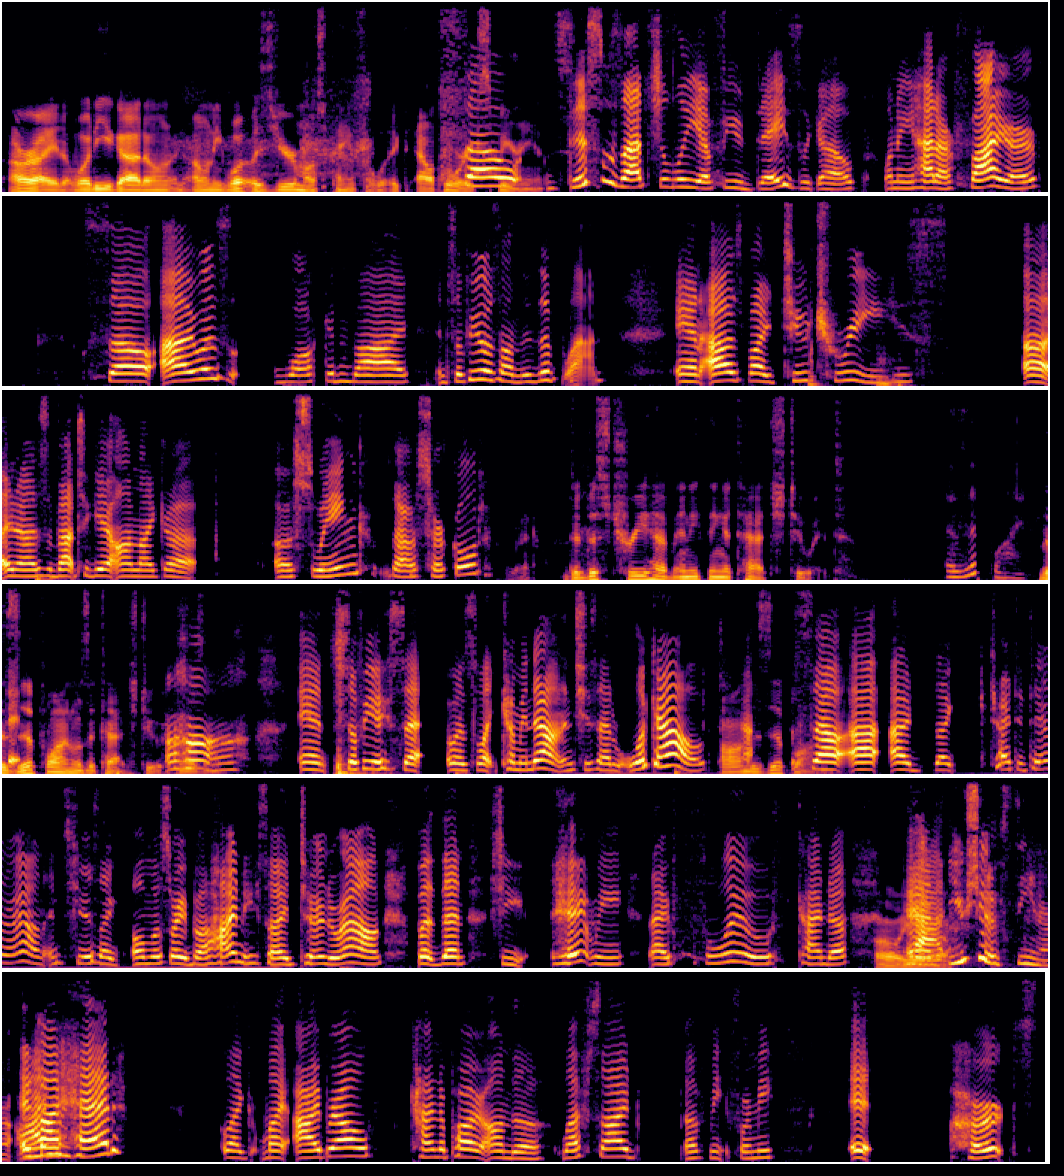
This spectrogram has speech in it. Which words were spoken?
all right what do you got On- oni what was your most painful outdoor So experience this was actually a few days ago when we had our fire. So I was walking by, and Sophia was on the zip line, and I was by two trees, uh, and I was about to get on like a a swing that was circled. did this tree have anything attached to it a zip line. the zip line was attached to it Uh huh. And Sophia said was like coming down, and she said, "Look out!" on uh, the zip line. So I, I like tried to turn around, and she was like almost right behind me. So I turned around, but then she hit me, and I flew kind of oh Yeah, yeah. you should have seen her. in I my head, like my eyebrow kind of part on the left side of me for me. It hurts.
